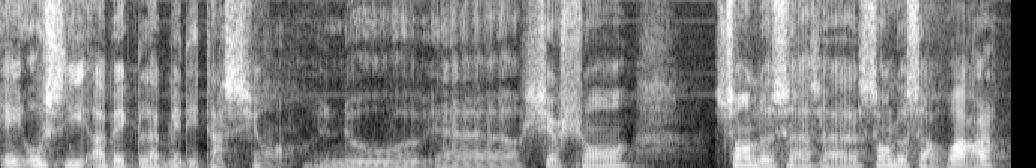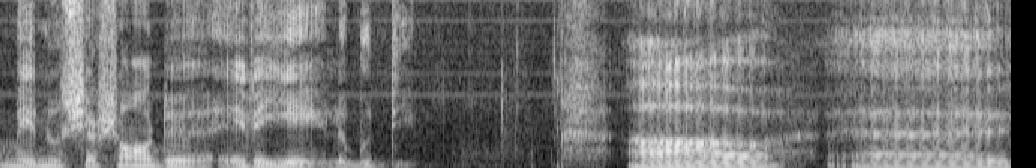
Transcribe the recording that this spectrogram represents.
et aussi avec la méditation. Nous cherchons sans le, sans le savoir, mais nous cherchons d'éveiller le bouddhisme. Euh, euh,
